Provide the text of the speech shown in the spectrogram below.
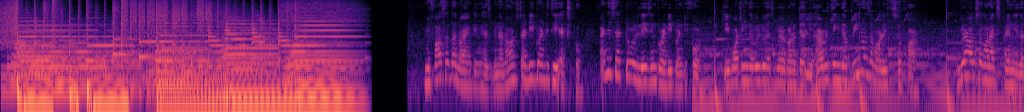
Mufasa the Lion King has been announced at D23 Expo and is set to release in 2024. Keep watching the video as we are gonna tell you everything that we know about it so far. We are also gonna explain you the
